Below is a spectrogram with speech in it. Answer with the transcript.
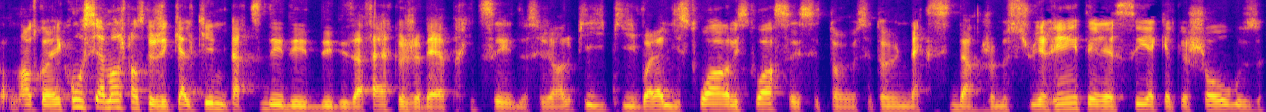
en tout cas, inconsciemment, je pense que j'ai calqué une partie des, des, des affaires que j'avais appris de ces, de ces gens-là. Puis, puis, voilà, l'histoire, l'histoire, c'est un, un, accident. Je me suis réintéressé à quelque chose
